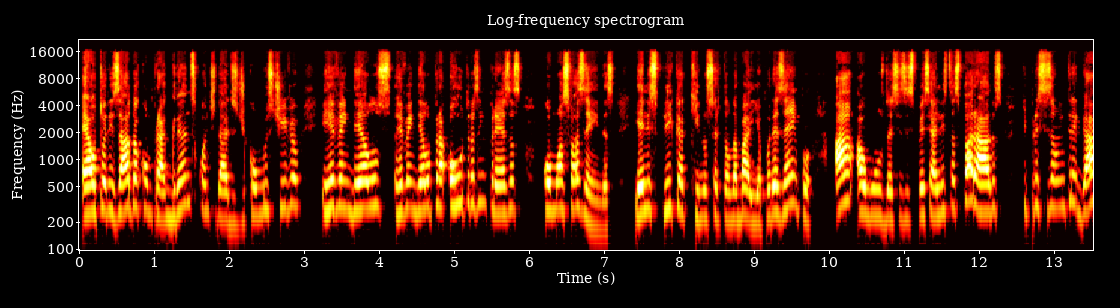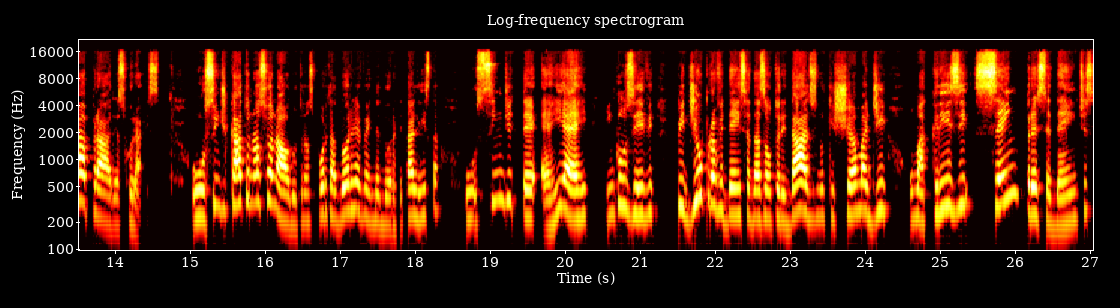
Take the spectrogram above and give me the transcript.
é autorizado a comprar grandes quantidades de combustível e revendê-los, revendê-lo para outras empresas, como as fazendas. E ele explica que no sertão da Bahia, por exemplo, há alguns desses especialistas parados que precisam entregar para áreas rurais. O Sindicato Nacional do Transportador Revendedor Retalhista, o SINDTRR, inclusive, pediu providência das autoridades no que chama de uma crise sem precedentes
